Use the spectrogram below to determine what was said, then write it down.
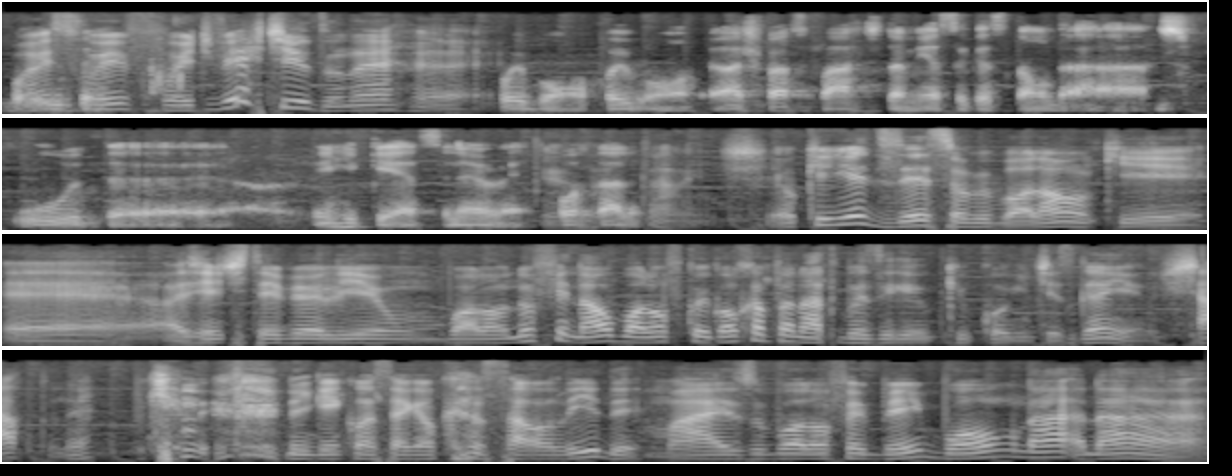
Mas foi, foi divertido, né? É, Foi bom, foi bom. Eu acho que faz parte também essa questão da disputa. Enriquece, né, velho? Fortalece. Exatamente. Eu queria dizer sobre o bolão que é, a gente teve ali um bolão. No final, o bolão ficou igual o Campeonato Brasileiro que o Corinthians ganha. Chato, né? Porque ninguém consegue alcançar o líder. Mas o bolão foi bem bom na. na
